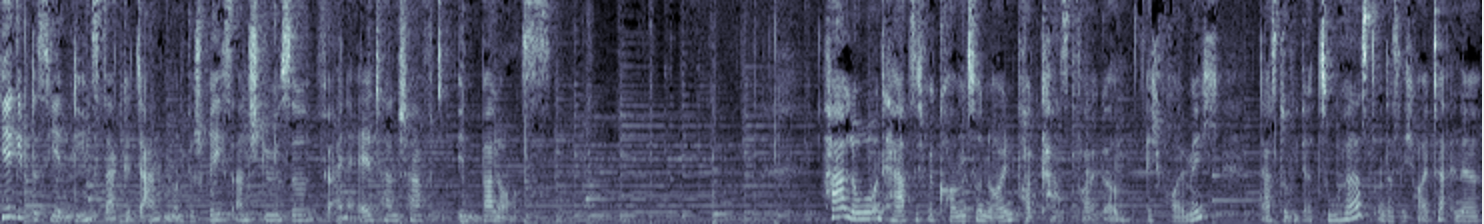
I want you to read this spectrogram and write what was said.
Hier gibt es jeden Dienstag Gedanken und Gesprächsanstöße für eine Elternschaft in Balance. Hallo und herzlich willkommen zur neuen Podcast-Folge. Ich freue mich, dass du wieder zuhörst und dass ich heute eine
